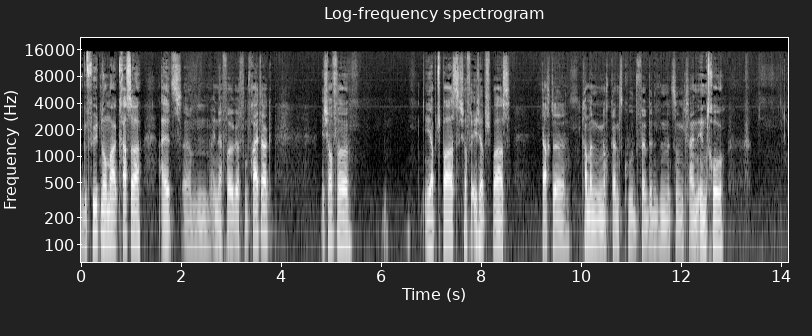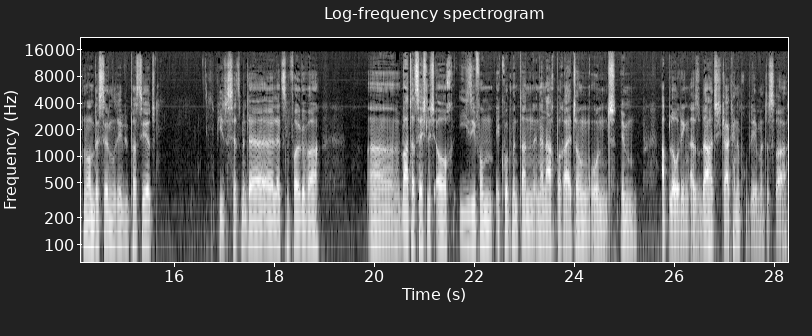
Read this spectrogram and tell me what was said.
gefühlt nochmal krasser als ähm, in der Folge vom Freitag. Ich hoffe, ihr habt Spaß. Ich hoffe, ich hab Spaß. Dachte, kann man noch ganz gut verbinden mit so einem kleinen Intro. Nur ein bisschen Revue passiert. Wie das jetzt mit der äh, letzten Folge war. Äh, war tatsächlich auch easy vom Equipment dann in der Nachbereitung und im Uploading. Also da hatte ich gar keine Probleme. Das war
